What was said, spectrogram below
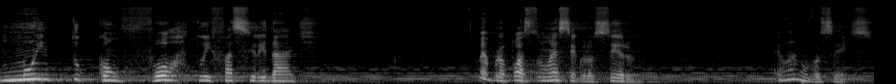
muito conforto e facilidade. Meu propósito não é ser grosseiro, eu amo vocês,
